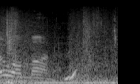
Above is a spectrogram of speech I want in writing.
low on mana.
